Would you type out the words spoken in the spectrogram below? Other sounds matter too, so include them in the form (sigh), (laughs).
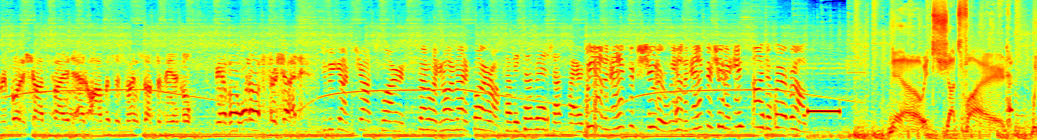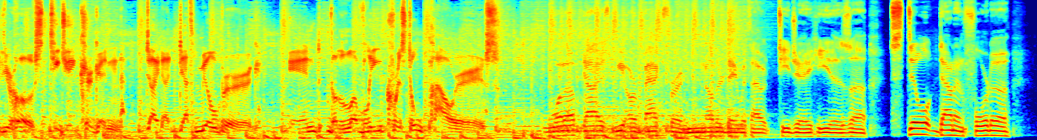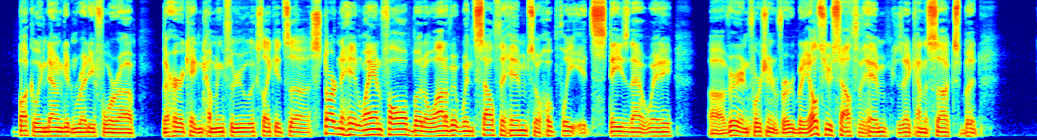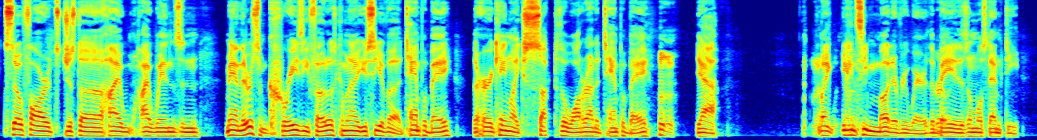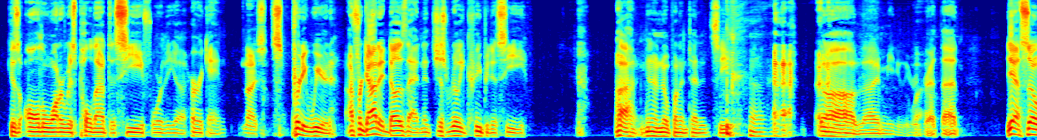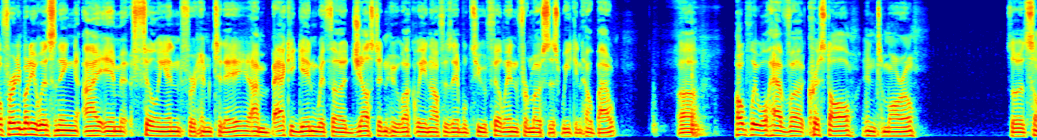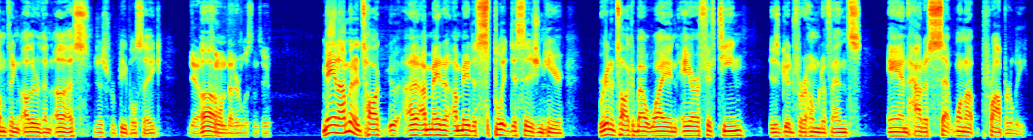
Report a shot fired at officers trying to stop the vehicle. We have uh, one officer shot. We got shots fired. Sounded like an automatic firearm. Copy code red, shots fired. We have an active shooter. We have an active shooter inside the warehouse. Now it's Shots Fired with your host, TJ Kurgan, Dyna Death Milberg, and the lovely Crystal Powers. What up, guys? We are back for another day without TJ. He is uh, still down in Florida, buckling down, getting ready for uh, the hurricane coming through. Looks like it's uh, starting to hit landfall, but a lot of it went south of him, so hopefully it stays that way. Uh, very unfortunate for everybody else who's south of him because that kind of sucks. But so far, it's just uh, high high winds and man, there was some crazy photos coming out. You see of uh, Tampa Bay, the hurricane like sucked the water out of Tampa Bay. Yeah, like you can see mud everywhere. The bay is almost empty because all the water was pulled out to sea for the uh, hurricane. Nice. It's pretty weird. I forgot it does that, and it's just really creepy to see. (sighs) Ah, you know, no pun intended. See. (laughs) Oh, I immediately regret that. Yeah, so for anybody listening, I am filling in for him today. I'm back again with uh, Justin, who luckily enough is able to fill in for most this week and help out. Uh, hopefully, we'll have uh, Crystal in tomorrow. So it's something other than us, just for people's sake. Yeah, Oh. someone better listen to. Man, I'm going to talk. I, I made a I made a split decision here. We're going to talk about why an AR-15 is good for home defense and how to set one up properly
